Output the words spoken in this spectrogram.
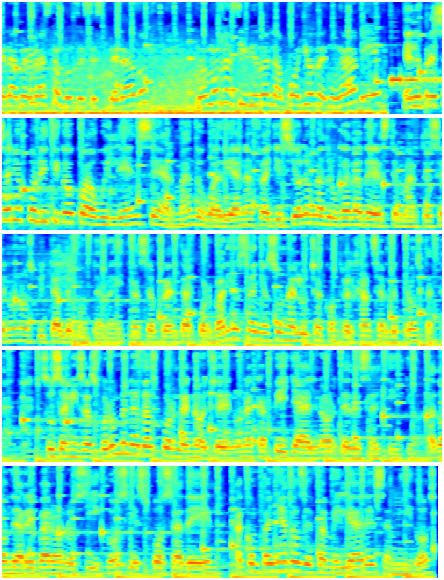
que la verdad estamos desesperados. No hemos recibido el apoyo de nadie. El empresario político coahuilense Armando Guadiana falleció la madrugada de este martes en un hospital de Monterrey tras enfrentar por varios años una lucha contra el cáncer de próstata. Sus cenizas fueron veladas por la noche en una capilla al norte de Saltillo, a donde arribaron los hijos y esposa de él, acompañados de familiares, amigos,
